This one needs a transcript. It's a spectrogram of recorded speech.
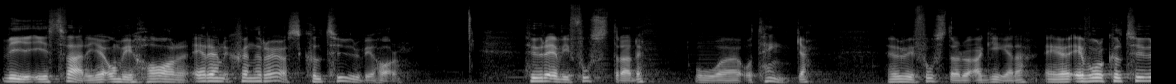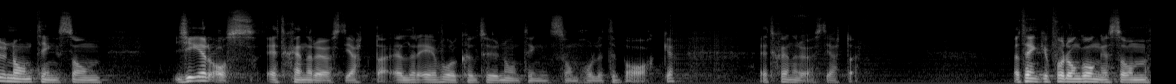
vi i Sverige, om vi har, är det en generös kultur vi har? Hur är vi fostrade att, att tänka? Hur är vi fostrade att agera? Är, är vår kultur någonting som ger oss ett generöst hjärta eller är vår kultur någonting som håller tillbaka ett generöst hjärta? Jag tänker på de gånger som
